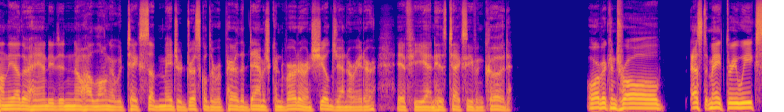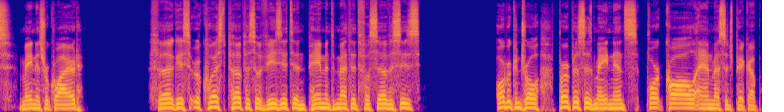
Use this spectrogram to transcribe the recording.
On the other hand, he didn't know how long it would take Sub Major Driscoll to repair the damaged converter and shield generator, if he and his techs even could. Orbit control, estimate three weeks, maintenance required. Fergus, request purpose of visit and payment method for services. Orbit control, purpose is maintenance, port call, and message pickup.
